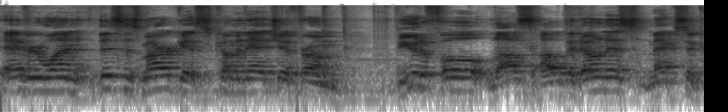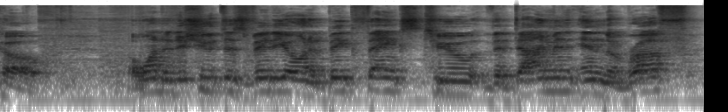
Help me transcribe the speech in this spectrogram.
Everyone, this is Marcus coming at you from beautiful Los Algodones, Mexico. I wanted to shoot this video and a big thanks to the Diamond in the Rough,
